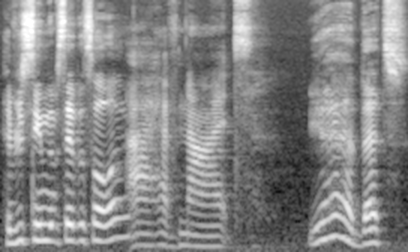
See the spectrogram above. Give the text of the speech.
Have you seen them say this all lot? I have not. Yeah, that's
